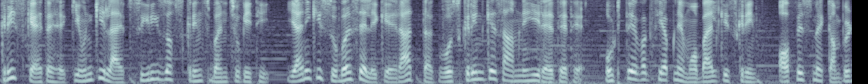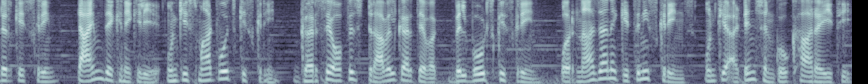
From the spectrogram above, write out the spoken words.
क्रिस कहते हैं कि उनकी लाइफ सीरीज़ ऑफ़ स्क्रीन बन चुकी थी, यानी कि सुबह से लेकर रात तक वो स्क्रीन के सामने ही रहते थे। उठते वक्त ही अपने मोबाइल की स्क्रीन ऑफ़िस में कंप्यूटर की स्क्रीन टाइम देखने के लिए उनकी स्मार्ट वॉच की स्क्रीन घर से ऑफ़िस ट्रैवल करते वक्त बिल की स्क्रीन और ना जाने कितनी स्क्रीन उनके अटेंशन को खा रही थी।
